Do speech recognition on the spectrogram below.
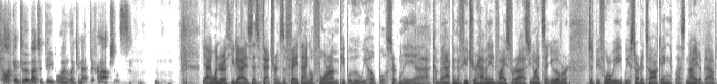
talking to a bunch of people and looking at different options. Yeah, I wonder if you guys, as veterans of Faith Angle Forum, people who we hope will certainly uh, come back in the future, have any advice for us. You know, I'd sent you over just before we, we started talking last night about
